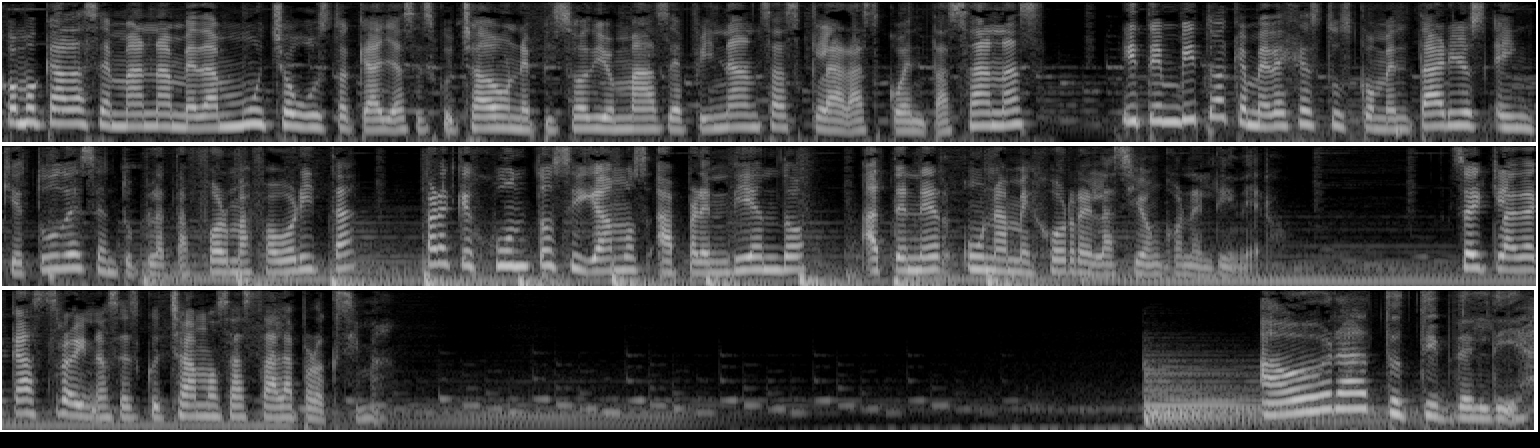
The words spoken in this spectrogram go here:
Como cada semana, me da mucho gusto que hayas escuchado un episodio más de Finanzas Claras Cuentas Sanas y te invito a que me dejes tus comentarios e inquietudes en tu plataforma favorita para que juntos sigamos aprendiendo a tener una mejor relación con el dinero. Soy Claudia Castro y nos escuchamos hasta la próxima. Ahora tu tip del día.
